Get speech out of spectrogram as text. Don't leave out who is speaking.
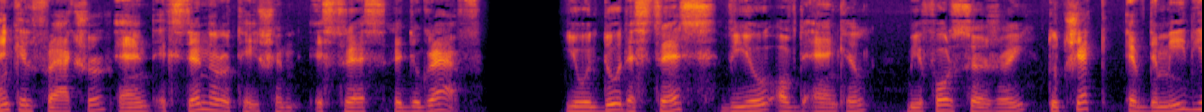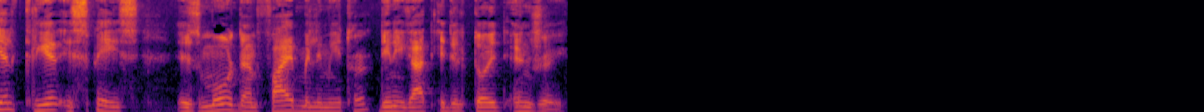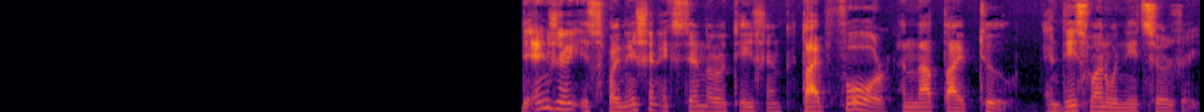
Speaker 1: ankle fracture and external rotation stress radiograph. You will do the stress view of the ankle before surgery to check if the medial clear space is more than 5 mm, then you got a deltoid injury. The injury is supination external rotation type 4 and not type 2, and this one will need surgery.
